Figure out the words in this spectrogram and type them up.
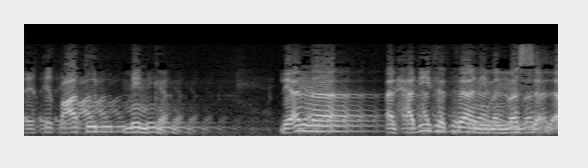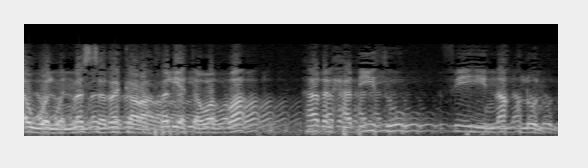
أي قطعة منك. لأن الحديث الثاني من مس الأول من مس ذكره فليتوضأ هذا الحديث فيه نقل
